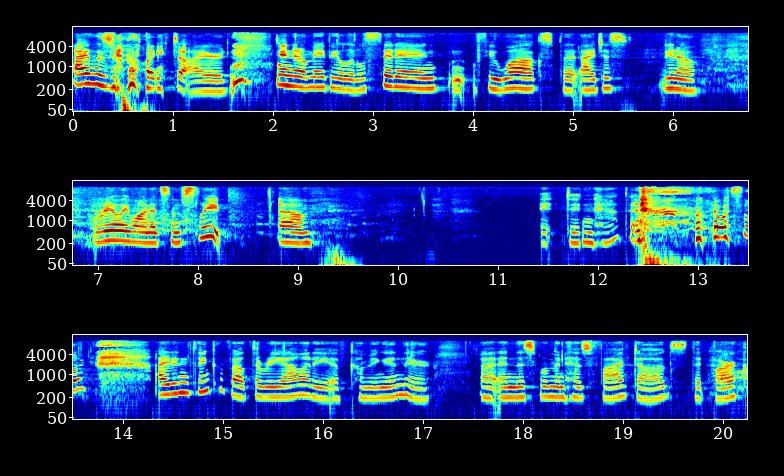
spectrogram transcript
I was really tired. You know, maybe a little sitting, a few walks, but I just, you know, really wanted some sleep. Um, it didn't happen. it was like I didn't think about the reality of coming in there. Uh, and this woman has five dogs that bark,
